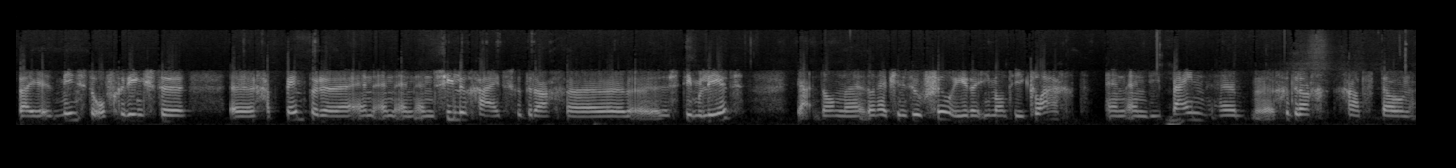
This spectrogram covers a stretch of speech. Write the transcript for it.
bij het minste of geringste gaat pamperen en, en, en, en zieligheidsgedrag stimuleert... Ja, dan, dan heb je natuurlijk veel eerder iemand die klaagt en, en die pijngedrag gaat vertonen.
